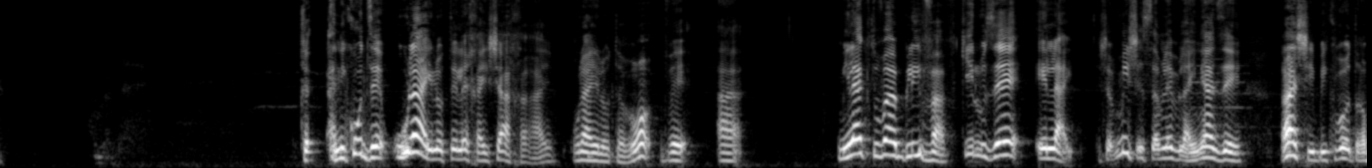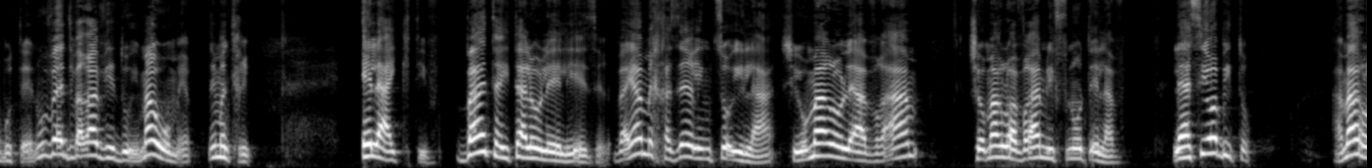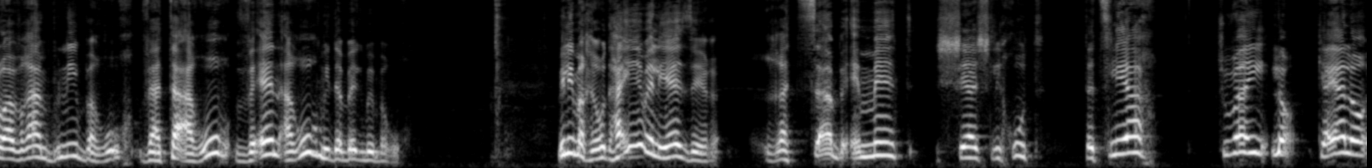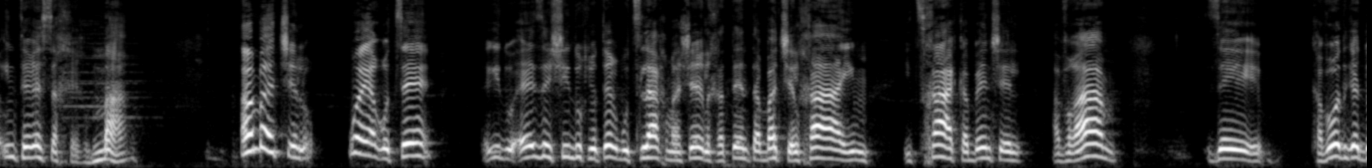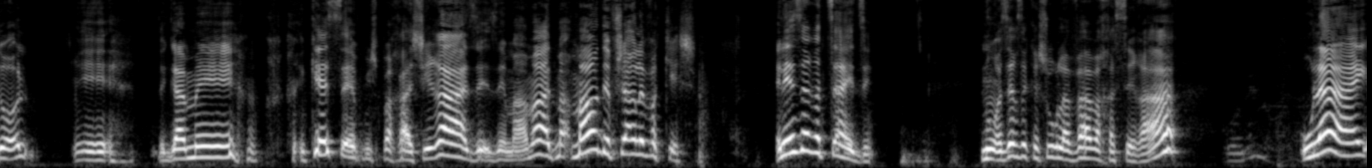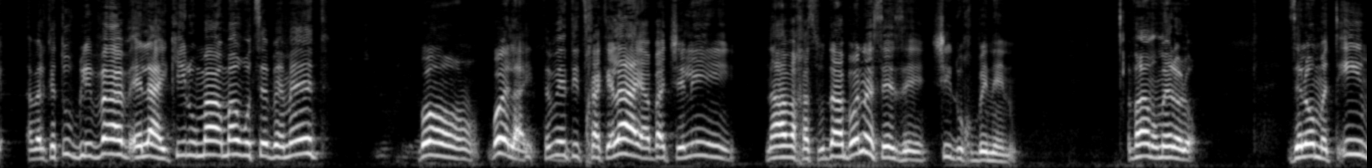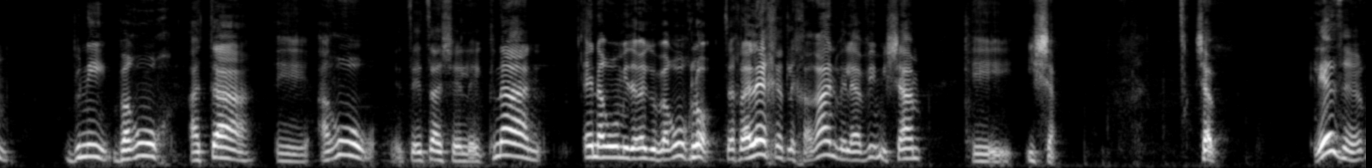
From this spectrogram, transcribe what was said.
הניקוד זה אולי לא תלך האישה אחריי, אולי לא תבוא, והמילה כתובה בלי ו', כאילו זה אליי. עכשיו מי ששם לב לעניין זה רש"י בעקבות רבותינו, ודבריו ידועים. מה הוא אומר? אני מקריא. אליי כתיב, בת הייתה לו לאליעזר, והיה מחזר למצוא עילה, שיאמר לו לאברהם, שאומר לו אברהם לפנות אליו, להשיאו ביתו. אמר לו אברהם, בני ברוך, ואתה ארור, ואין ארור מדבק בברוך. מילים אחרות, האם אליעזר רצה באמת שהשליחות תצליח? התשובה היא לא, כי היה לו אינטרס אחר. מה? הבת שלו. הוא היה רוצה, תגידו, איזה שידוך יותר מוצלח מאשר לחתן את הבת שלך עם יצחק, הבן של אברהם? זה כבוד גדול, אה, זה גם אה, כסף, משפחה עשירה, זה, זה מעמד, מה, מה עוד אפשר לבקש? אליעזר רצה את זה. נו, אז איך זה קשור לוו החסרה? אולי, אבל כתוב בלי וו, אליי, כאילו מה, מה הוא רוצה באמת? בוא, בוא אליי, תביא את יצחק אליי, הבת שלי, נאה וחסודה, בוא נעשה איזה שידוך בינינו. אברהם אומר לו, לא, זה לא מתאים, בני ברוך, אתה אה, ארור, צאצא של כנען, אין ארור מדבק בברוך, לא, צריך ללכת לחרן ולהביא משם אה, אישה. עכשיו, אליעזר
